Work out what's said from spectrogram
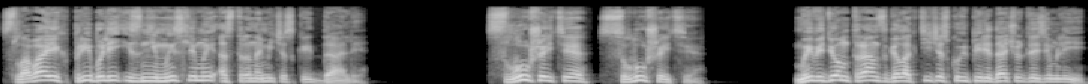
Слова их прибыли из немыслимой астрономической дали. «Слушайте, слушайте. Мы ведем трансгалактическую передачу для Земли.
